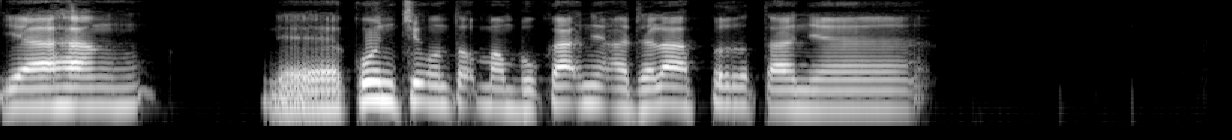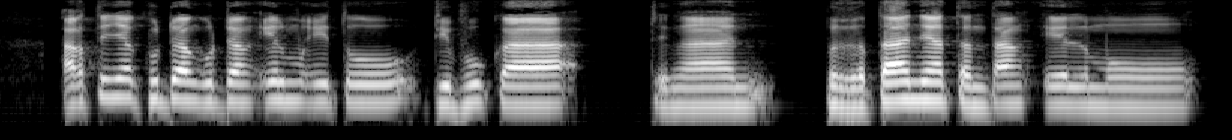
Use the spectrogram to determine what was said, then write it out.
yang ya, kunci untuk membukanya adalah bertanya. Artinya gudang-gudang ilmu itu dibuka dengan bertanya tentang ilmu.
